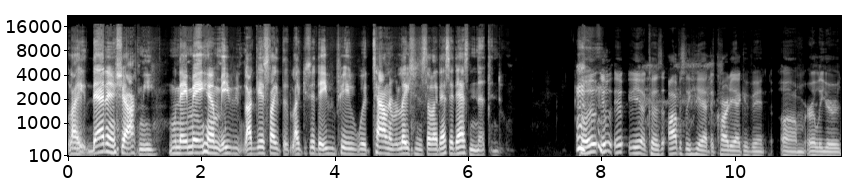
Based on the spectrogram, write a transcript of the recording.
Like that didn't shock me when they made him. Even I guess like the like you said, the EVP with talent relations and stuff like that. I said that's nothing to. So it, it, yeah, because obviously he had the cardiac event um earlier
